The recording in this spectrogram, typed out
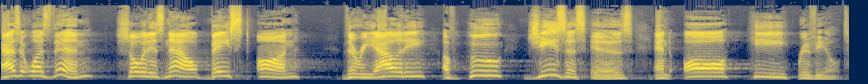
As it was then, so it is now, based on the reality of who Jesus is and all he revealed.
